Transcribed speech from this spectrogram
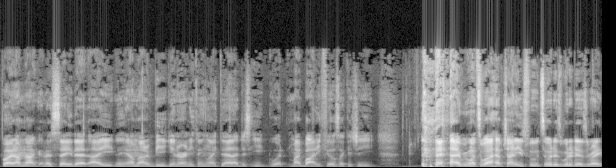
but I'm not gonna say that I eat. You know, I'm not a vegan or anything like that. I just eat what my body feels like it should eat. Every once in a while, I have Chinese food, so it is what it is, right?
